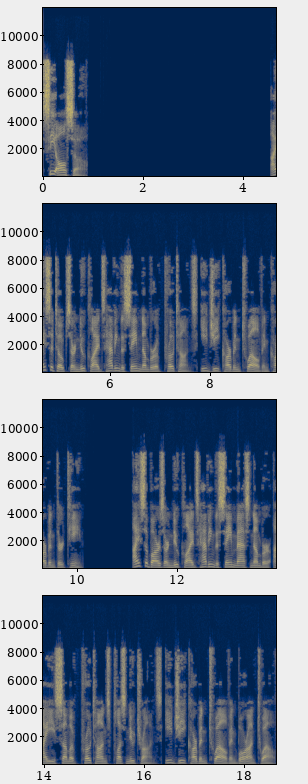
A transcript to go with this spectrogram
See also Isotopes are nuclides having the same number of protons, e.g. carbon-12 and carbon-13. Isobars are nuclides having the same mass number i.e. sum of protons plus neutrons, e.g. carbon-12 and boron-12.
